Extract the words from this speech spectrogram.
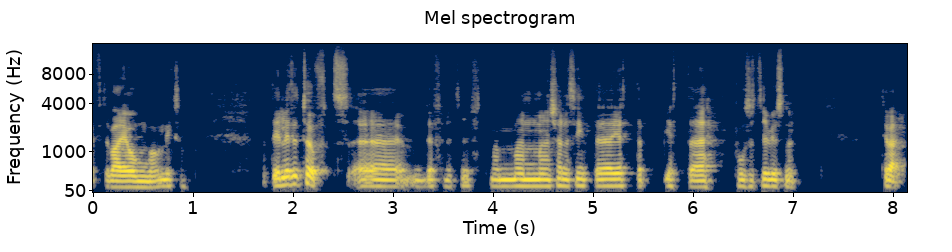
efter varje omgång. Liksom. Det är lite tufft, definitivt. Man, man, man, känner sig inte jätte, jättepositiv just nu. Tyvärr.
